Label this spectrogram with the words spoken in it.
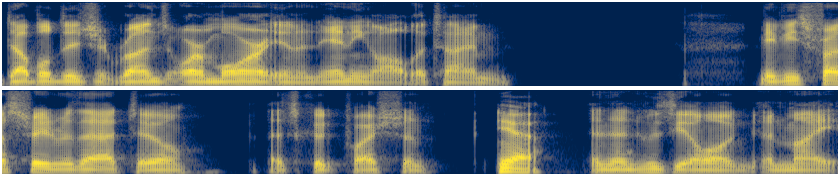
double digit runs or more in an inning all the time. Maybe he's frustrated with that too. That's a good question. Yeah. And then who's the oh and my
